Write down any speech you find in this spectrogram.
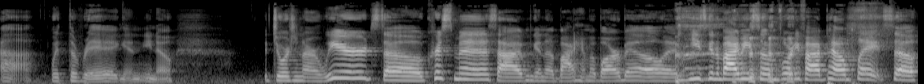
uh, with the rig, and you know. George and I are weird, so Christmas I'm gonna buy him a barbell, and he's gonna buy me some 45 pound plates. So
